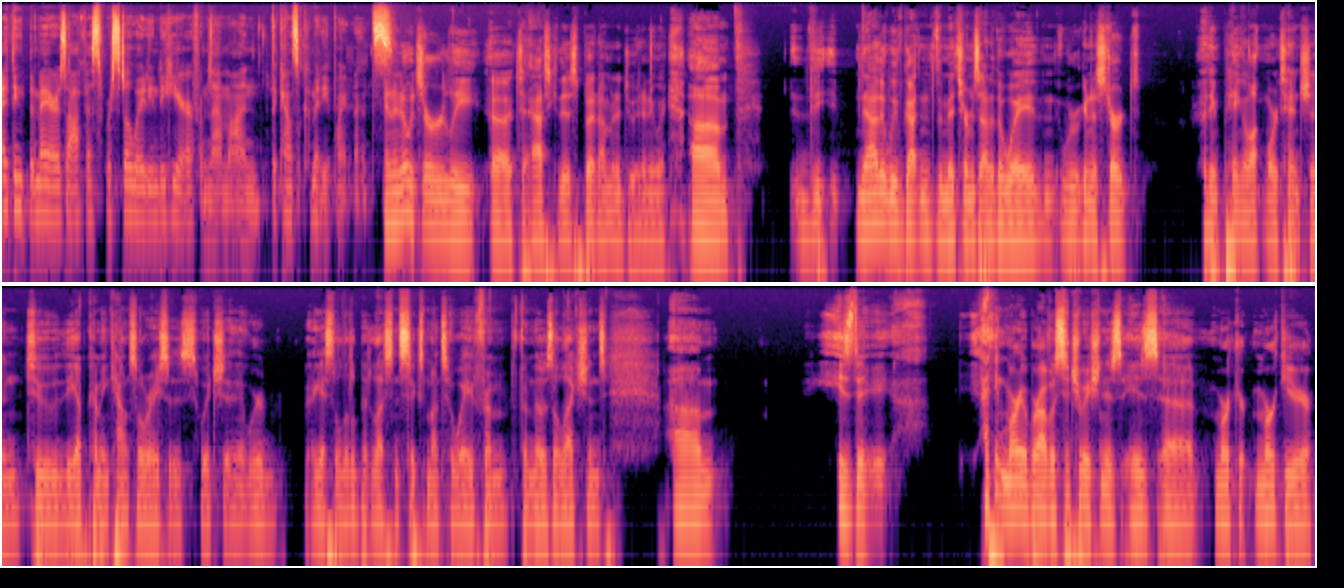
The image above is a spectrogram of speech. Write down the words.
I think the mayor's office we're still waiting to hear from them on the council committee appointments. and i know it's early uh, to ask you this but i'm going to do it anyway um, the, now that we've gotten the midterms out of the way we're going to start i think paying a lot more attention to the upcoming council races which uh, we're i guess a little bit less than six months away from from those elections um, is there I think Mario Bravo's situation is is uh, murkier,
